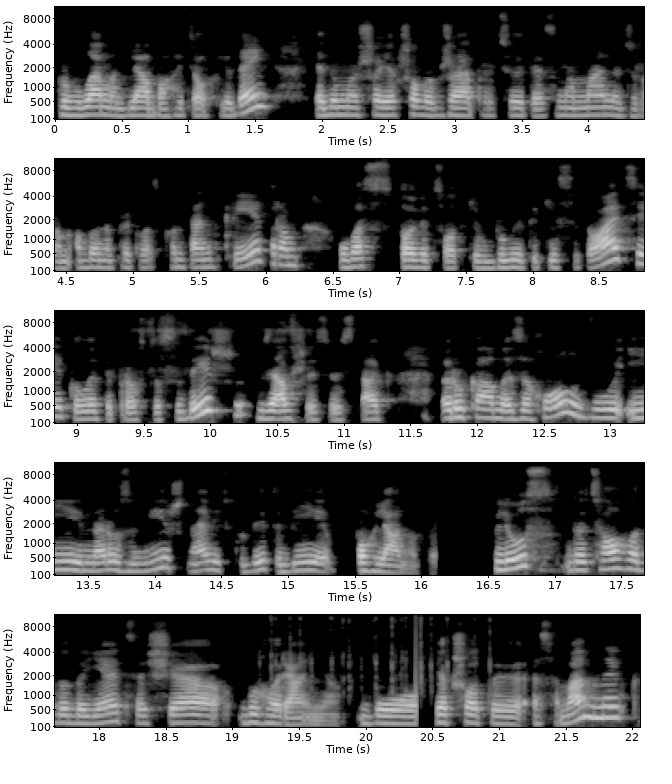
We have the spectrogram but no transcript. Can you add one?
проблема для багатьох людей. Я думаю, що якщо ви вже працюєте smm менеджером або, наприклад, контент-крієтором, у вас 100% були такі ситуації, коли ти просто сидиш, взявшись ось так руками за голову, і не розумієш навіть куди тобі поглянути. Плюс до цього додається ще вигоряння. Бо якщо ти СММник,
